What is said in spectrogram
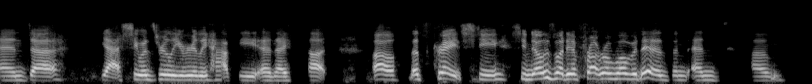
And uh, yeah, she was really, really happy, and I thought, "Oh, that's great. She she knows what a front row moment is," and and um,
